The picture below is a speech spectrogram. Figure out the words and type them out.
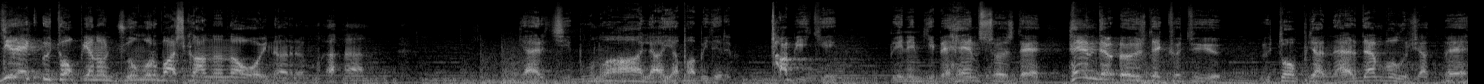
Direkt Ütopya'nın cumhurbaşkanlığına oynarım. Gerçi bunu hala yapabilirim. Tabii ki benim gibi hem sözde hem de özde kötüyü Ütopya nereden bulacak be?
